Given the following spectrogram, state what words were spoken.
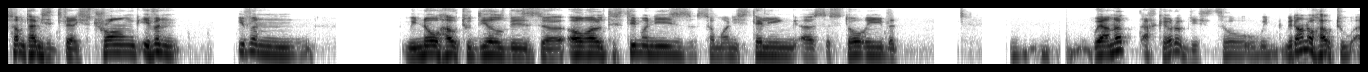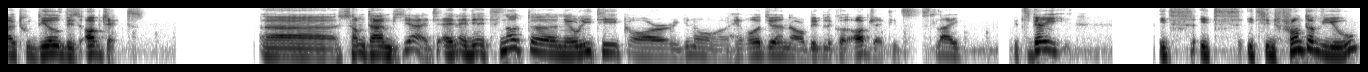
sometimes it's very strong. Even even we know how to deal with uh, oral testimonies. Someone is telling us a story, but we are not archaeologists, so we, we don't know how to how to deal with objects. Uh, sometimes, yeah, it's, and, and it's not a Neolithic or you know Herodian or biblical object. It's like it's very, it's it's it's in front of you,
